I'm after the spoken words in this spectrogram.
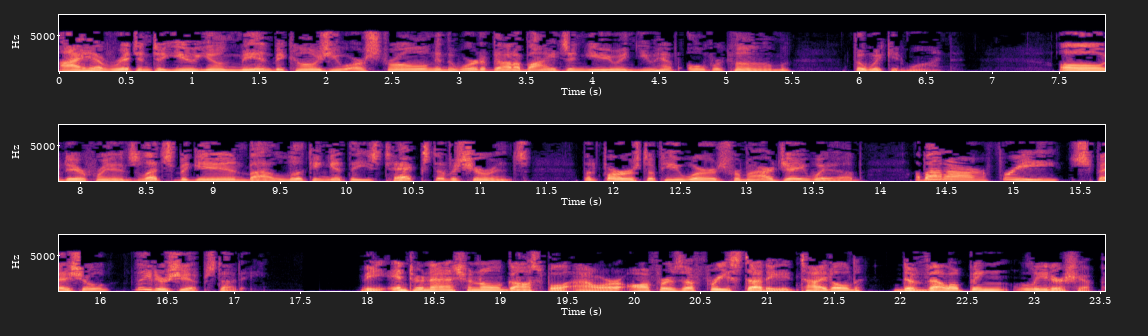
I have written to you, young men, because you are strong and the word of God abides in you and you have overcome the wicked one. Oh, dear friends, let's begin by looking at these texts of assurance But first, a few words from our Jay Webb about our free special leadership study. The International Gospel Hour offers a free study titled Developing Leadership.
